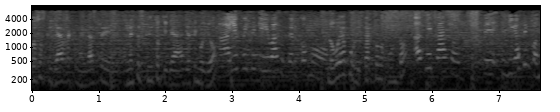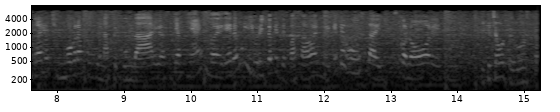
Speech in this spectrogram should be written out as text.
cosas que ya recomendaste en este escrito que ya, ya tengo yo. Ah, yo pensé que ibas a hacer como... Lo voy a publicar todo junto. Hazme caso, te, te llegaste a encontrar los chismógrafos en la secundaria, así que hacían, era un librito que te pasaban de qué te gusta y tus colores, ¿Y qué chavo te gusta?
